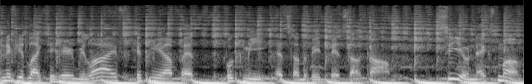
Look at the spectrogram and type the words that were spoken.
And if you'd like to hear me live, hit me up at bookme at son8bits.com. See you next month.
